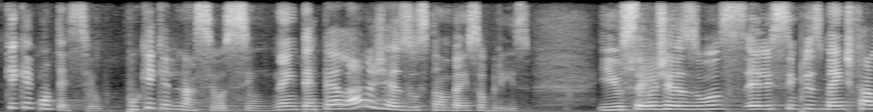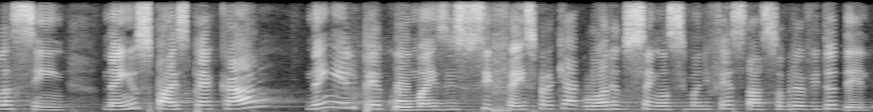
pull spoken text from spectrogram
O que, que aconteceu? Por que, que ele nasceu assim? Né? Interpelaram Jesus também sobre isso. E o Senhor Jesus, ele simplesmente fala assim: nem os pais pecaram, nem ele pecou, mas isso se fez para que a glória do Senhor se manifestasse sobre a vida dele.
